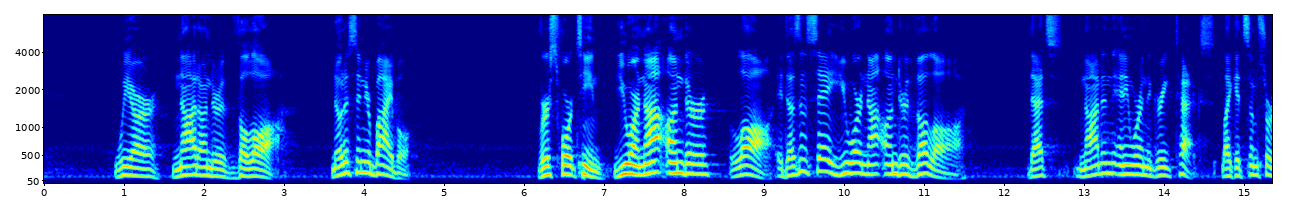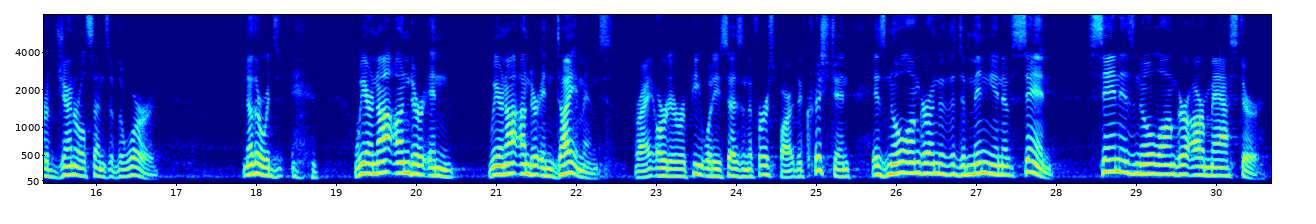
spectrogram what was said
we are not under the law. Notice in your Bible, verse 14, you are not under law. It doesn't say you are not under the law. That's not in, anywhere in the Greek text, like it's some sort of general sense of the word. In other words, we are not under in, we are not under indictment, right? Or to repeat what he says in the first part, the Christian is no longer under the dominion of sin. Sin is no longer our master.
